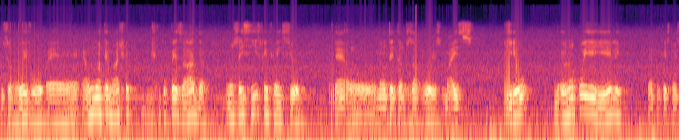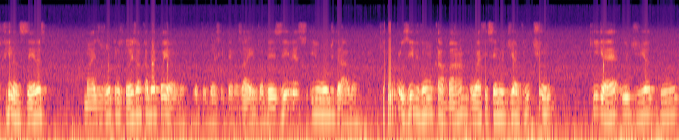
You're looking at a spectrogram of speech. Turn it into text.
do seu noivo, é, é uma temática um pouco pesada. Não sei se isso influenciou, né, não ter tantos apoios, mas eu, eu não apoiei ele né, por questões financeiras, mas os outros dois eu acabei apoiando, os outros dois que temos aí, o Tordesilhas e o Old Dragon, que inclusive vão acabar o UFC no dia 21, que é o dia do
